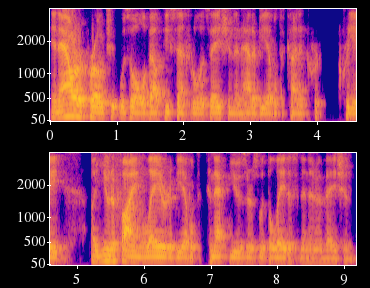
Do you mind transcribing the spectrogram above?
In our approach, it was all about decentralization and how to be able to kind of cr- create a unifying layer to be able to connect users with the latest in innovation.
